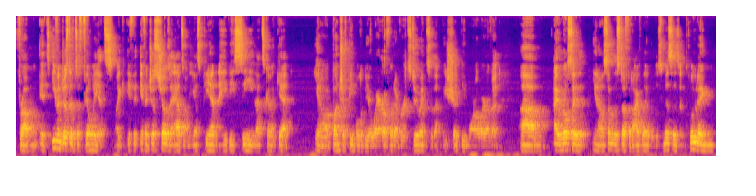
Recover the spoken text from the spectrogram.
from its even just its affiliates. Like if it, if it just shows ads on ESPN and ABC, that's going to get you know a bunch of people to be aware of whatever it's doing. So then we should be more aware of it. Um, I will say that you know some of the stuff that I've labeled as misses, including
